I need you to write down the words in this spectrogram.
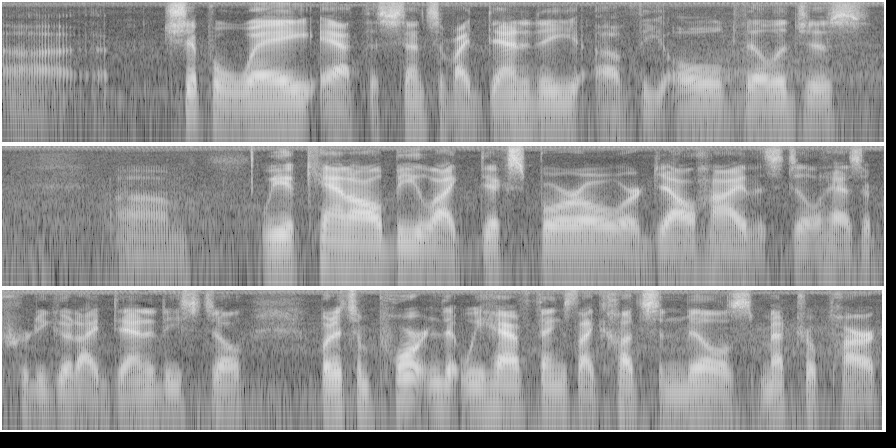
uh, chip away at the sense of identity of the old villages. Um, we can't all be like Dixboro or Delhi that still has a pretty good identity still, but it's important that we have things like Hudson Mills Metro Park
